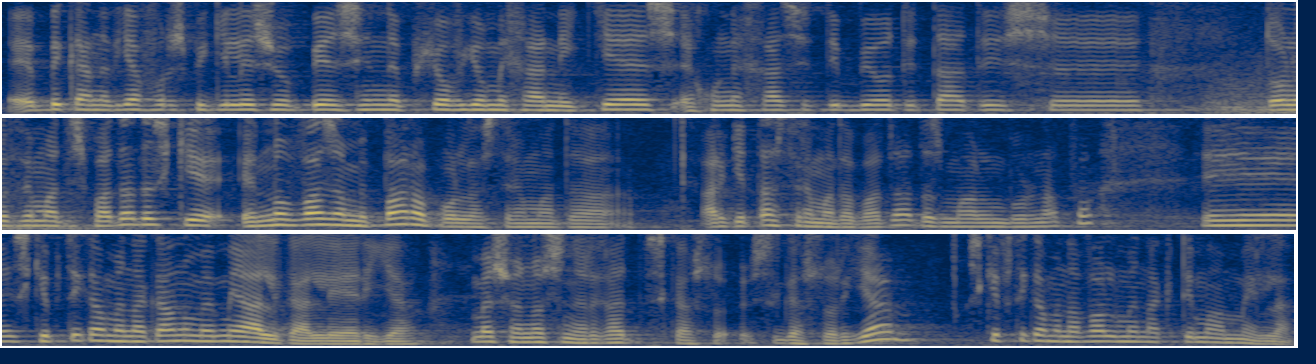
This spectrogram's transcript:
ε, μπήκαν διάφορες ποικιλίες οι οποίες είναι πιο βιομηχανικές, έχουν χάσει την ποιότητά της, ε, το όλο θέμα της πατάτας και ενώ βάζαμε πάρα πολλά στρέμματα, αρκετά στρέμματα πατάτας μάλλον μπορώ να πω, ε, σκεφτήκαμε να κάνουμε μια άλλη καλλιέργεια. Μέσω ενός συνεργάτη στην Καστοριά σκεφτήκαμε να βάλουμε ένα κτήμα μήλα.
